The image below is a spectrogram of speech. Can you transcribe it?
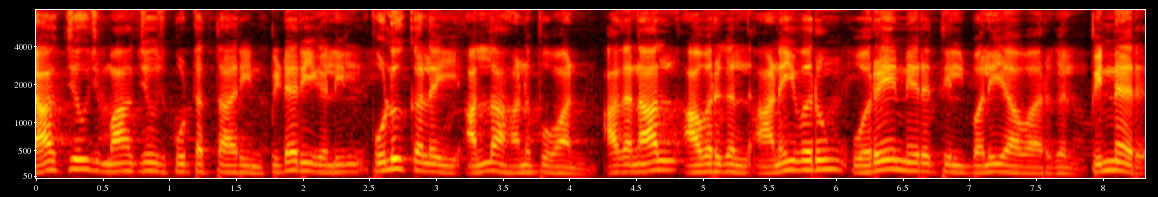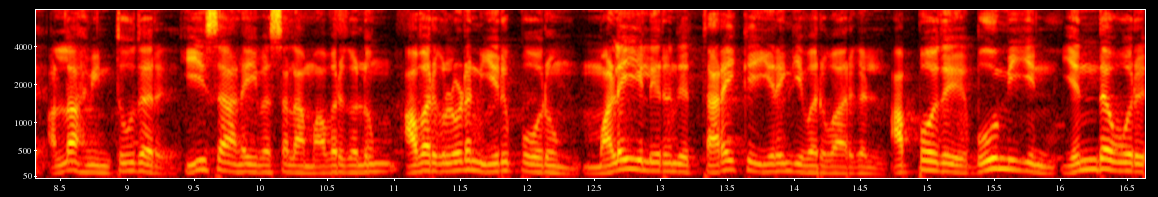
யாக்ஜூஜ் மாக்ஜூஜ் கூட்டத்தாரின் பிடரிகளில் புழுக்களை அல்லாஹ் அனுப்புவான். அதனால் அவர்கள் அனைவரும் ஒரே நேரத்தில் பலியாவார்கள். பின்னர் அல்லாஹ்வின் தூதர் ஈசா அலை வசலாம் அவர் அவர்களும் அவர்களுடன் இருப்போரும் மலையிலிருந்து தரைக்கு இறங்கி வருவார்கள். அப்போது பூமியின் எந்த ஒரு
